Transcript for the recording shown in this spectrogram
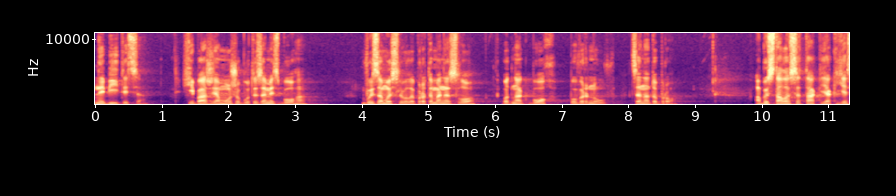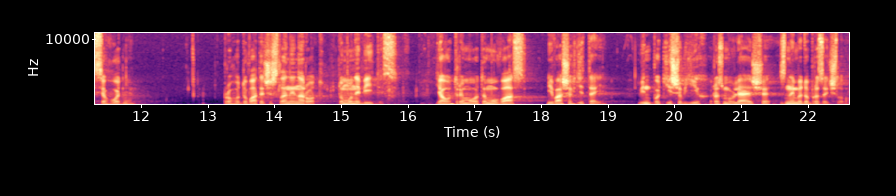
Не бійтеся, хіба ж я можу бути замість Бога? Ви замислювали проти мене зло, однак Бог повернув це на добро. Аби сталося так, як є сьогодні, прогодувати численний народ. Тому не бійтесь, я утримуватиму вас і ваших дітей. Він потішив їх, розмовляючи з ними доброзичливо.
